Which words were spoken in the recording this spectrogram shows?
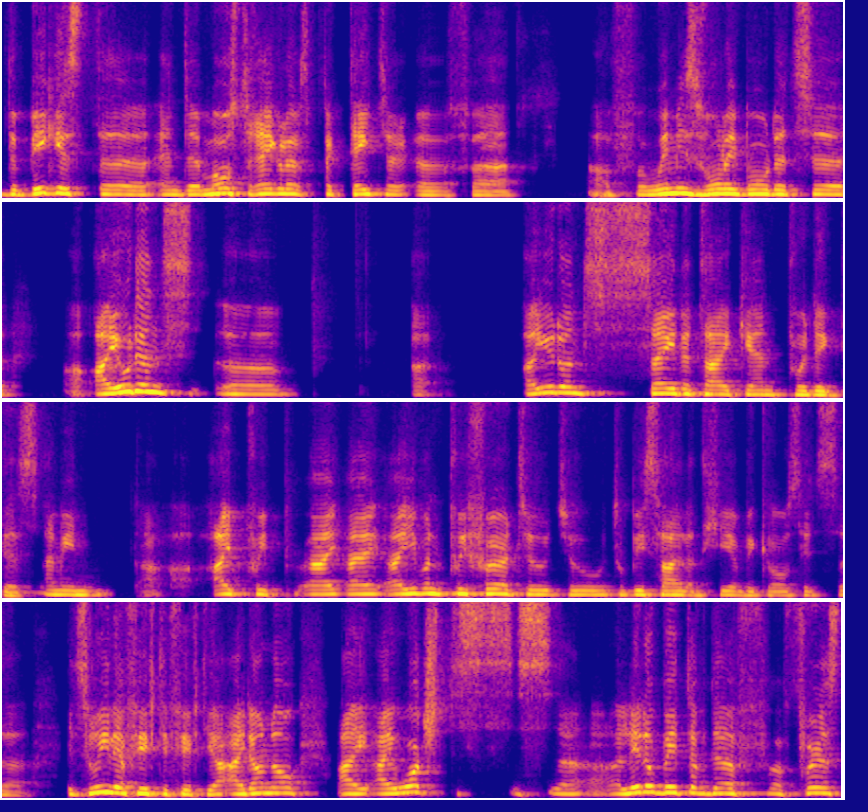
the biggest uh, and the most regular spectator of uh, of women's volleyball. That uh, I wouldn't. I wouldn't say that I can predict this. I mean, I, pre- I, I, I even prefer to to to be silent here because it's uh, it's really a 50-50 i don't know i i watched a little bit of the f- first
